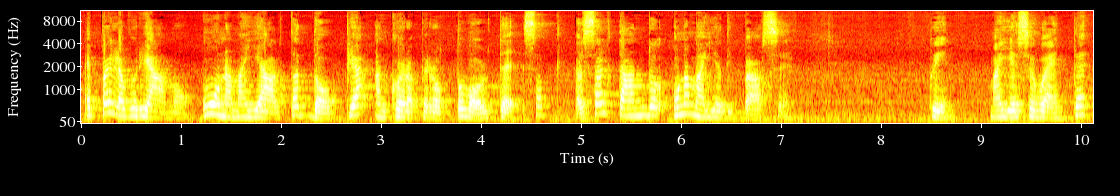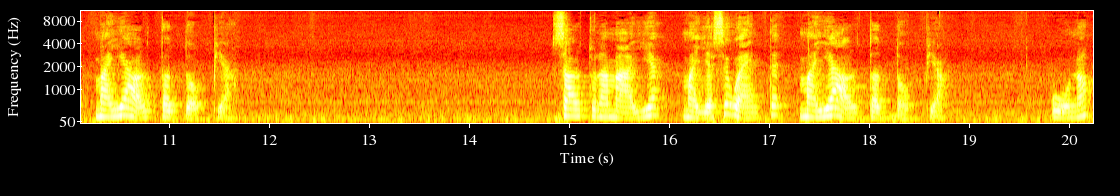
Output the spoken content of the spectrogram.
E poi lavoriamo una maglia alta doppia ancora per 8 volte saltando una maglia di base. Qui maglia seguente maglia alta doppia. Salto una maglia maglia seguente maglia alta doppia. 1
